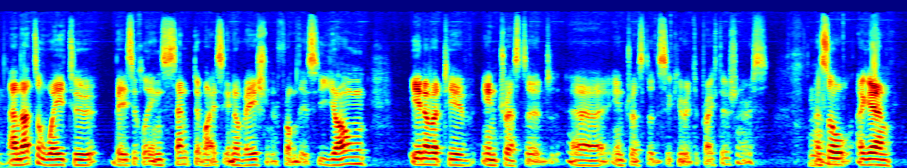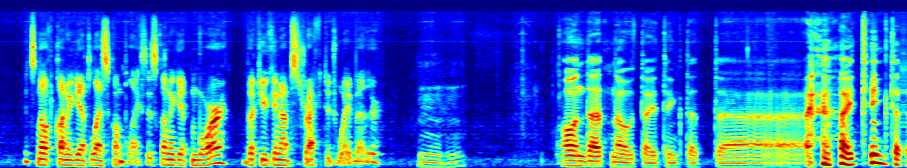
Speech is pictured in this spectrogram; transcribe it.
Mm-hmm. And that's a way to basically incentivize innovation from these young, innovative, interested, uh, interested security practitioners. Mm. And so again, it's not going to get less complex. It's going to get more, but you can abstract it way better. Mm-hmm. On that note, I think that uh, I think that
